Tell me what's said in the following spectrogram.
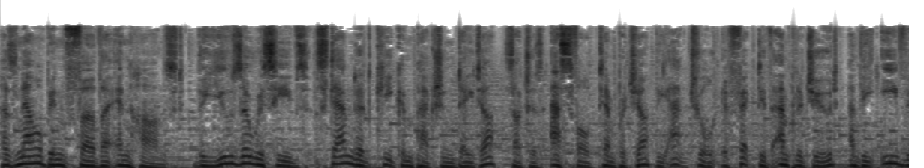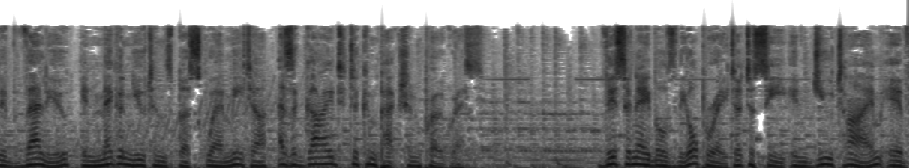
has now been further enhanced. The user receives standard key compaction data such as asphalt temperature, the actual effective amplitude and the EVIB value in meganewtons per square meter as a guide to compaction progress. This enables the operator to see in due time if,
